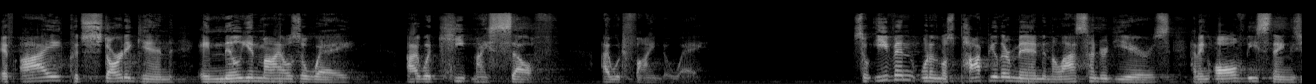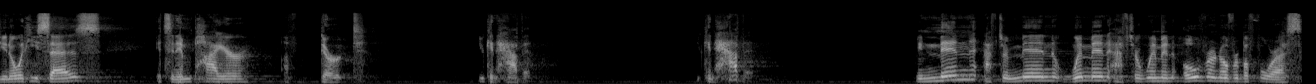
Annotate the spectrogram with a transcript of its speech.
If I could start again a million miles away, I would keep myself. I would find a way. So, even one of the most popular men in the last hundred years, having all of these things, you know what he says? It's an empire of dirt. You can have it. You can have it. I mean, men after men, women after women, over and over before us,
